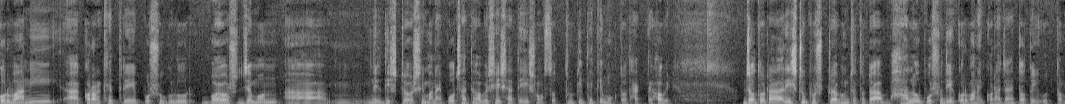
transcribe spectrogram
কোরবানি করার ক্ষেত্রে পশুগুলোর বয়স যেমন নির্দিষ্ট সীমানায় পৌঁছাতে হবে, সেই সাথে এই সমস্ত ত্রুটি থেকে মুক্ত থাকতে হবে। যতটা হৃষ্টপুষ্ট এবং যতটা ভালো পশু দিয়ে কোরবানি করা যায়, ততই উত্তম।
